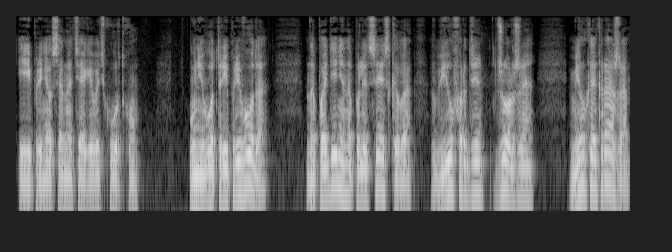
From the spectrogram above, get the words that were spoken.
и принялся натягивать куртку. У него три привода. Нападение на полицейского в Бьюфорде, Джорджия. Мелкая кража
